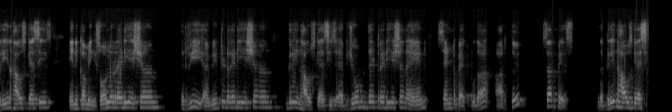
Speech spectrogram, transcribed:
Greenhouse gases, incoming solar radiation, re-emitted radiation, greenhouse gases absorbed that radiation and sent back to the earth surface. The greenhouse gases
